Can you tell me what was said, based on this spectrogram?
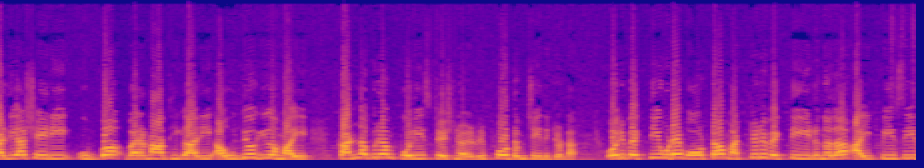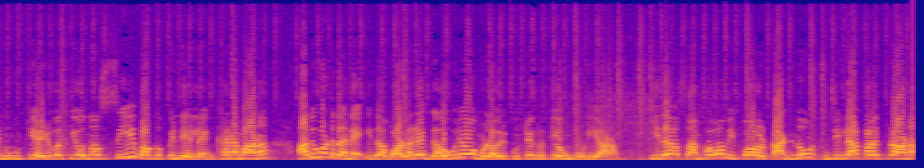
കല്യാശ്ശേരി ഉപവരണാധികാരി ഔദ്യോഗികമായി കണ്ണപുരം പോലീസ് സ്റ്റേഷനിൽ റിപ്പോർട്ടും ചെയ്തിട്ടുണ്ട്. ഒരു വ്യക്തിയുടെ വോട്ട് മറ്റൊരു വ്യക്തി ഇടുന്നത് ഐ പി സി നൂറ്റി എഴുപത്തിയൊന്ന് സി വകുപ്പിന്റെ ലംഘനമാണ്. അതുകൊണ്ട് തന്നെ ഇത് വളരെ ഗൗരവമുള്ള ഒരു കുറ്റകൃത്യവും കൂടിയാണ്. ഇത് സംഭവം ഇപ്പോൾ കണ്ണൂർ ജില്ലാ കളക്ടറാണ്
